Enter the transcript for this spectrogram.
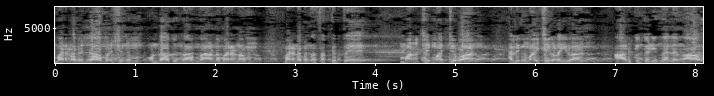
മരണം എല്ലാ മനുഷ്യനും ഉണ്ടാകുന്ന ഒന്നാണ് മരണം. മരണം എന്ന സത്യത്തെ മറച്ചു മാറ്റുവാൻ അല്ലെങ്കിൽ മായ്ച്ചു കളയുവാൻ ആർക്കും കഴിയുന്നല്ല എന്നാൽ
